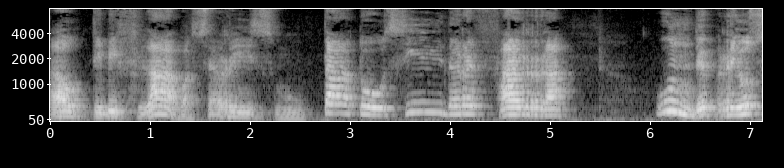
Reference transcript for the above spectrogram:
Aut tibi flavas seris mutato sidere farra, unde prius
